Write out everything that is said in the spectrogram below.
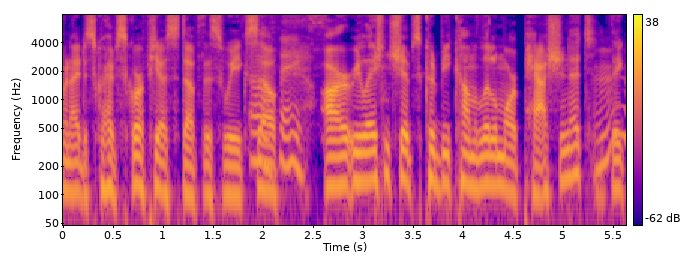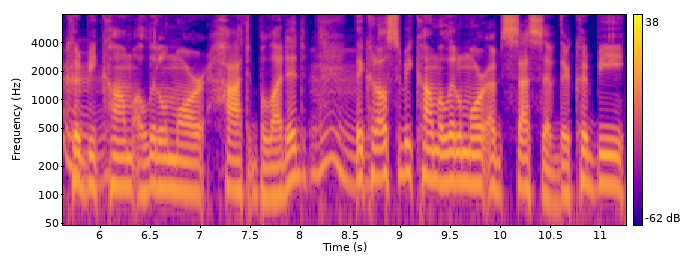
when I describe Scorpio stuff this week. oh, so thanks. our relationships could become a little more passionate. They could Mm. become a little more hot blooded. Mm. They could also become a little more obsessive. There could be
